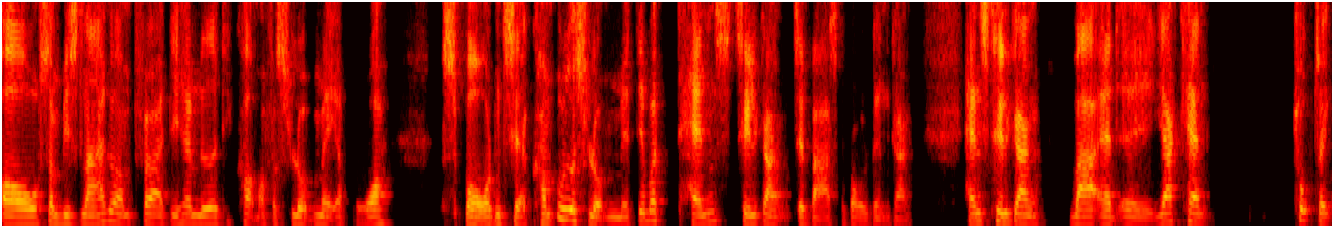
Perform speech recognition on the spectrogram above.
og som vi snakkede om før, det her med, at de kommer fra slummen af og bruger sporten til at komme ud af slummen med. Det var hans tilgang til basketball dengang. Hans tilgang var, at øh, jeg kan to ting.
